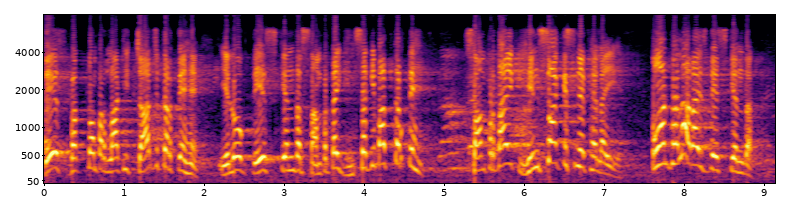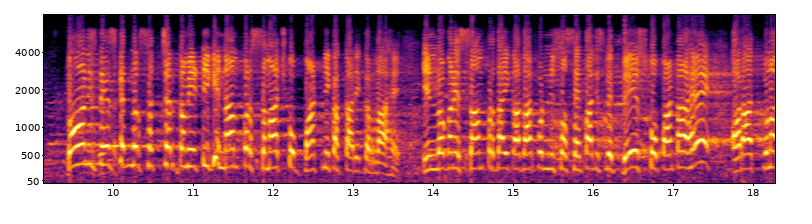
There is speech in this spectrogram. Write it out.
देशभक्तों पर लाठी चार्ज करते हैं। ये लोग देश के अंदर सांप्रदायिक हिंसा की बात करते हैं। सांप्रदायिक हिंसा किसने फैलाई है? कौन फैला रहा है इस देश के अंदर? कौन इस देश के अंदर सच्चर कमेटी के नाम पर समाज को बांटने का कार्य कर रहा है? इन लोगों ने सांप्रदायिक आधार पर उन्नीस सौ सैंतालीस में देश को बांटा है और आज पुनः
